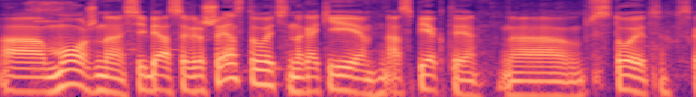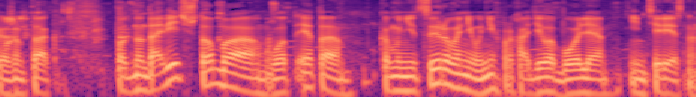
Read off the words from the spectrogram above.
можно себя совершенствовать, на какие аспекты а, стоит, скажем так, поднадавить, чтобы вот это коммуницирование у них проходило более интересно.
